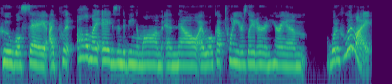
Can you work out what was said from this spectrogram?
who will say, I put all my eggs into being a mom and now I woke up 20 years later and here I am. What who am I?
